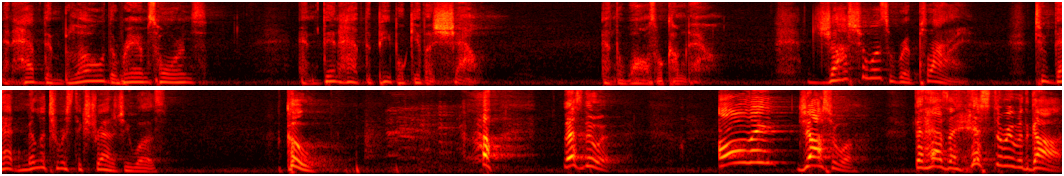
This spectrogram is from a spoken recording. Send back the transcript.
and have them blow the ram's horns and then have the people give a shout and the walls will come down. Joshua's reply to that militaristic strategy was cool. Let's do it. Only Joshua, that has a history with God,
